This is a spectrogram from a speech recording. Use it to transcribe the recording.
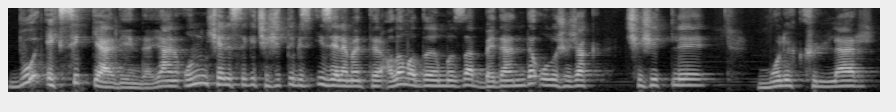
bu eksik geldiğinde yani onun içerisindeki çeşitli biz iz elementleri alamadığımızda bedende oluşacak çeşitli moleküller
